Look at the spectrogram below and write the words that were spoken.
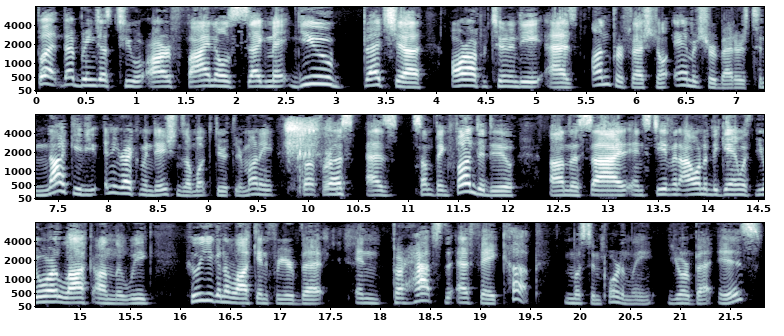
But that brings us to our final segment. You betcha our opportunity as unprofessional amateur bettors to not give you any recommendations on what to do with your money, but for us as something fun to do on the side. And Stephen, I want to begin with your lock on the week. Who are you going to lock in for your bet? And perhaps the FA Cup. Most importantly, your bet is?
